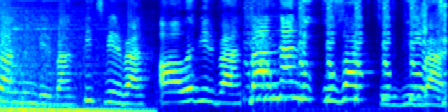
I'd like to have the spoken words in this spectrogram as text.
Söndüm bir ben, bit bir ben, ağla bir ben. Benden de uzak dur bir ben.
